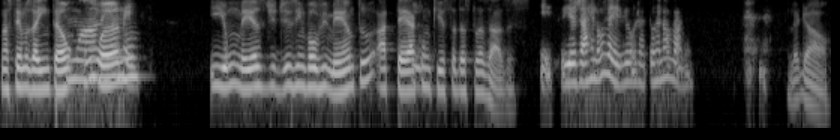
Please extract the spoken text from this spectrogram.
nós temos aí, então, um, um ano, ano um e um mês de desenvolvimento até a conquista das tuas asas. Isso, e eu já renovei, viu? Já estou renovada. Legal.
